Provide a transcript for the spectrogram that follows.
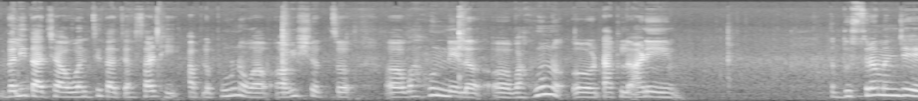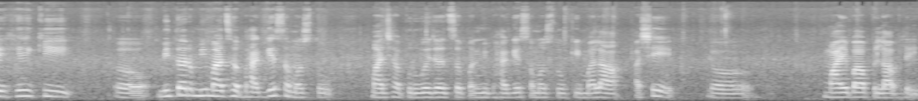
दलिताच्या वंचिताच्या साठी आपलं पूर्ण वा आयुष्यच वाहून नेलं वाहून टाकलं आणि दुसरं म्हणजे हे की मी तर मी माझं भाग्य समजतो. माझ्या पूर्वजाचं पण मी भाग्य समजतो की मला असे मायबाप लाभले.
